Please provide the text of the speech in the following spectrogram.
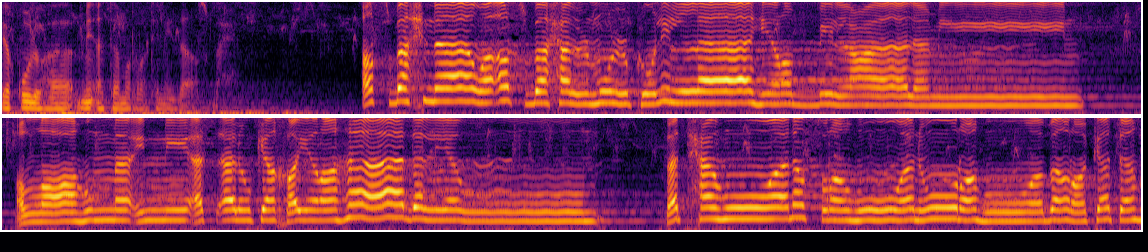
يقولها مئة مرة إذا أصبح. أصبحنا وأصبح الملك لله رب العالمين. اللهم إني أسألك خير هذا اليوم. فتحه ونصره ونوره وبركته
